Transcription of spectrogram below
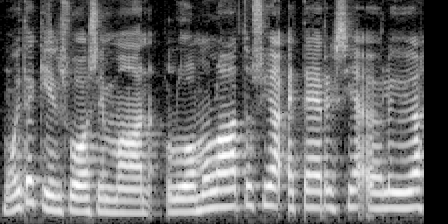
muitakin suosimaan luomulaatuisia eteerisiä öljyjä.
